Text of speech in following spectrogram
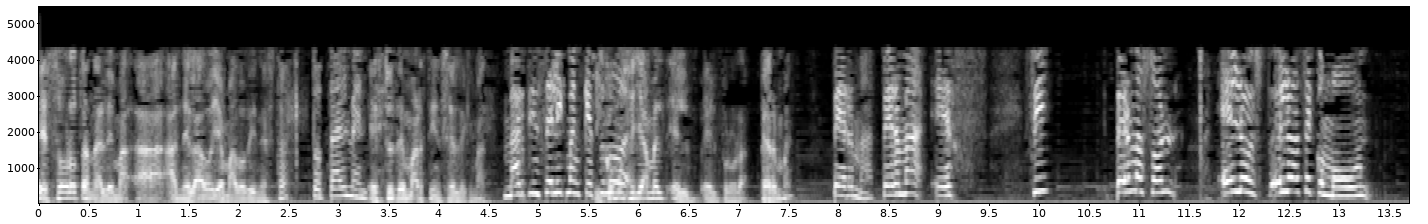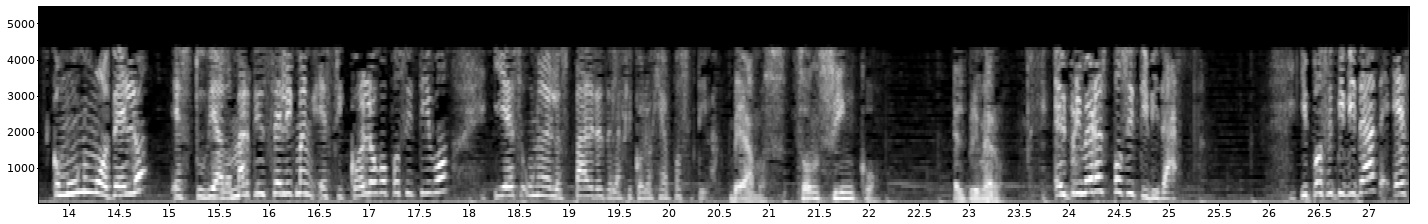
tesoro tan anhelado llamado bienestar. Totalmente. Esto es de Martin Seligman. Martin Seligman, que es ¿Y cómo se llama el, el, programa? ¿Perma? Perma. Perma es, sí, Perma son, él lo, él lo hace como un, como un modelo estudiado. Martin Seligman es psicólogo positivo y es uno de los padres de la psicología positiva. Veamos, son cinco. El primero. El primero es positividad. Y positividad es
